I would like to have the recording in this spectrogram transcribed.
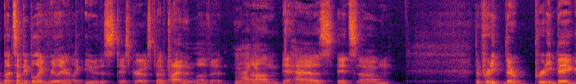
but some people like really are like, ew, this tastes gross. I've But tried I it. love it. you like it? Um, it has it's um, they're pretty they're pretty big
